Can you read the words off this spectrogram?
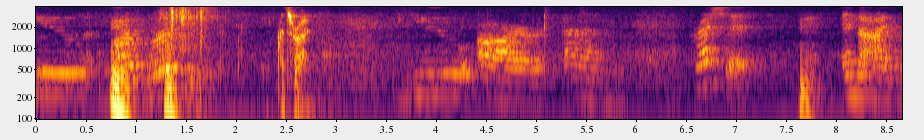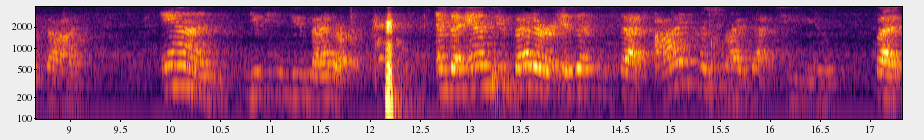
You Mm. are worthy. That's right. You are um, precious Hmm. in the eyes of God, and you can do better. and the and do better isn't that I prescribe that to you, but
